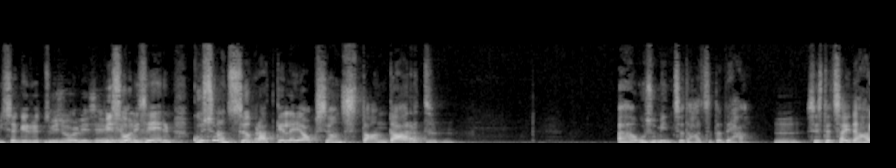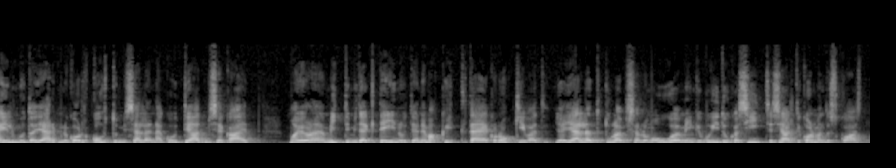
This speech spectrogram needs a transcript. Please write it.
mis sa kirjutasid? Visualiseerimine. visualiseerimine, kui sul on sõbrad, kelle jaoks see on standard mm. -hmm. äh, usu mind, sa tahad seda teha mm.. sest et sa ei taha ilmuda järgmine kord kohtumisele nagu teadmisega, et ma ei ole mitte midagi teinud ja nemad kõik täiega rokivad ja jälle ta tuleb seal oma uue mingi võiduga siit ja sealt ja kolmandast kohast,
